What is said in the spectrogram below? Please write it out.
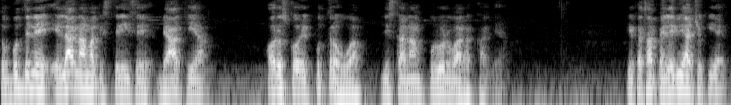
तो बुद्ध ने इला नामक स्त्री से ब्याह किया और उसको एक पुत्र हुआ, जिसका नाम पुरुरवा रखा गया। ये कथा पहले भी आ चुकी है।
